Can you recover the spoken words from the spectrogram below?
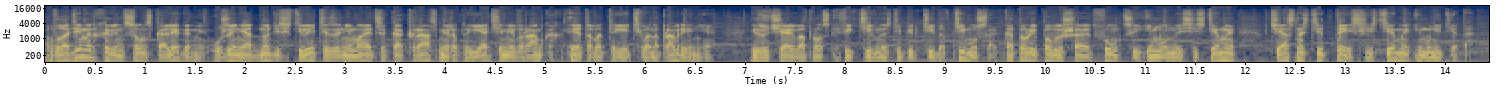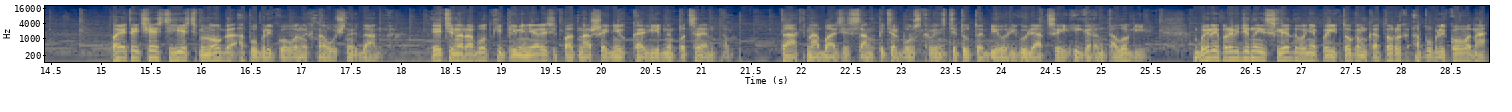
Владимир Хавинсон с коллегами уже не одно десятилетие занимается как раз мероприятиями в рамках этого третьего направления, изучая вопрос эффективности пептидов тимуса, которые повышают функции иммунной системы, в частности, Т-системы иммунитета – по этой части есть много опубликованных научных данных. Эти наработки применялись и по отношению к ковидным пациентам. Так, на базе Санкт-Петербургского института биорегуляции и гарантологии были проведены исследования, по итогам которых опубликовано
